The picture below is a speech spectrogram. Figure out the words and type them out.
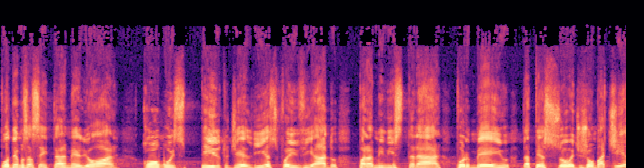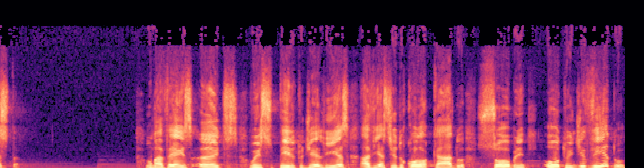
podemos aceitar melhor como o espírito de Elias foi enviado para ministrar por meio da pessoa de João Batista. Uma vez antes, o espírito de Elias havia sido colocado sobre outro indivíduo.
